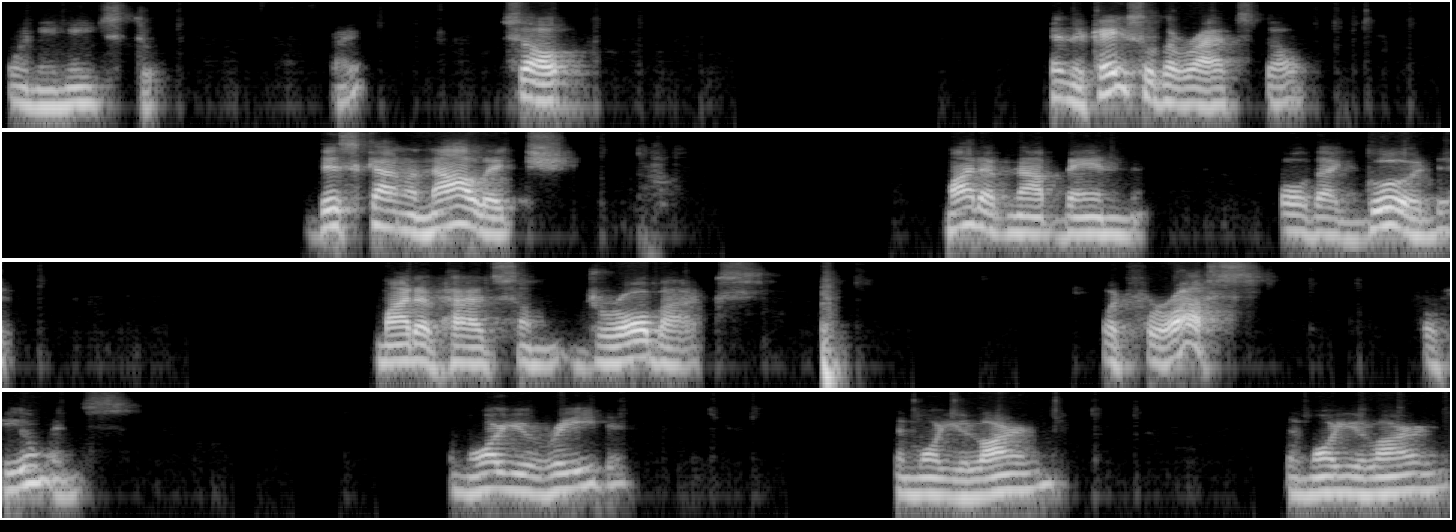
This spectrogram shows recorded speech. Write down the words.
when he needs to, right? So in the case of the rats, though, this kind of knowledge might have not been all that good, might have had some drawbacks. But for us, for humans, the more you read, the more you learn, the more you learn,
